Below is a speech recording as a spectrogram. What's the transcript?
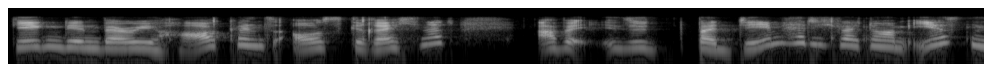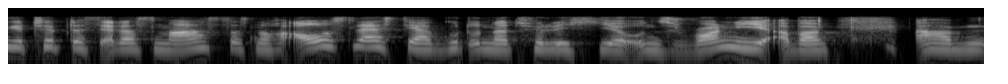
gegen den Barry Hawkins ausgerechnet. Aber bei dem hätte ich vielleicht noch am ehesten getippt, dass er das Masters noch auslässt. Ja, gut, und natürlich hier uns Ronnie, aber ähm,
